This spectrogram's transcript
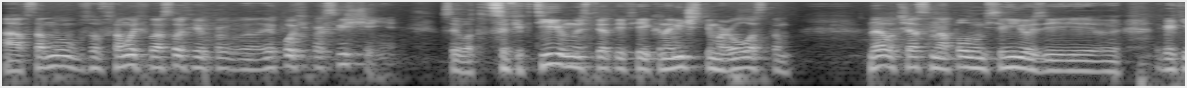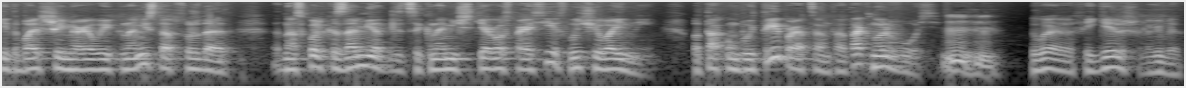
а в, саму, в самой философии эпохи просвещения. С, вот, с эффективностью этой всей, экономическим ростом. Да, вот сейчас на полном серьезе э, какие-то большие мировые экономисты обсуждают, насколько замедлится экономический рост России в случае войны. Вот так он будет 3%, а так 0,8%. Угу. Вы офигели, что ли, ребят?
